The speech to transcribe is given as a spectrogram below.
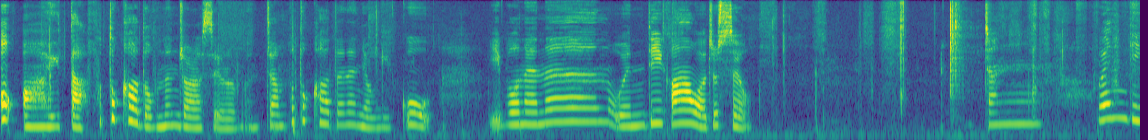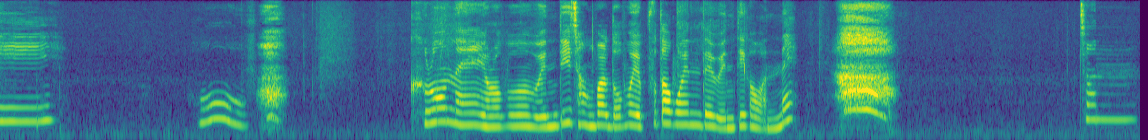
어? 아 여기 있다. 포토카드 없는 줄 알았어요 여러분. 짠 포토카드는 여기 있고 이번에는 웬디가 와줬어요. 짠 웬디 오 헉! 그러네 여러분 웬디 장발 너무 예쁘다고 했는데 웬디가 왔네? 헉! 짠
